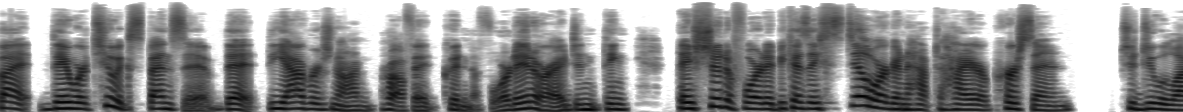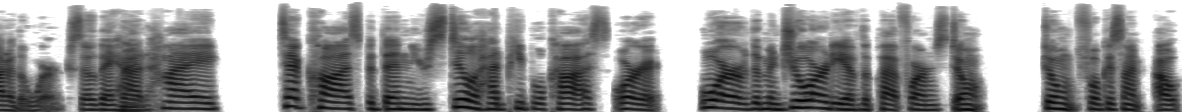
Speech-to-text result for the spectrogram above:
but they were too expensive that the average nonprofit couldn't afford it, or I didn't think they should afford it because they still were going to have to hire a person to do a lot of the work. So they had right. high tech costs, but then you still had people costs or, or the majority of the platforms don't don't focus on out-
